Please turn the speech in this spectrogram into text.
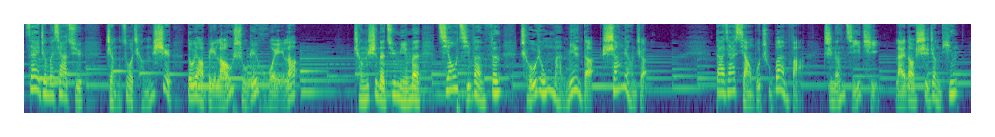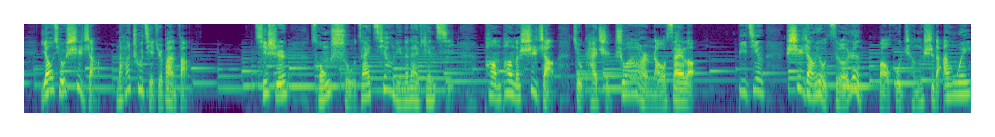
再这么下去，整座城市都要被老鼠给毁了。城市的居民们焦急万分，愁容满面地商量着。大家想不出办法，只能集体来到市政厅，要求市长。拿出解决办法。其实，从鼠灾降临的那天起，胖胖的市长就开始抓耳挠腮了。毕竟，市长有责任保护城市的安危。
